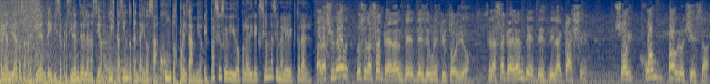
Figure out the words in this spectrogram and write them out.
precandidatos a presidente y vicepresidente de la Nación. Lista 132A, Juntos por el Cambio. Espacio cedido por la Dirección Nacional Electoral. A la ciudad no se la saca adelante desde un escritorio, se la saca adelante desde la calle. Soy Juan Pablo Chesa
